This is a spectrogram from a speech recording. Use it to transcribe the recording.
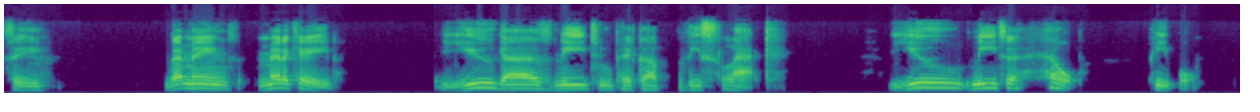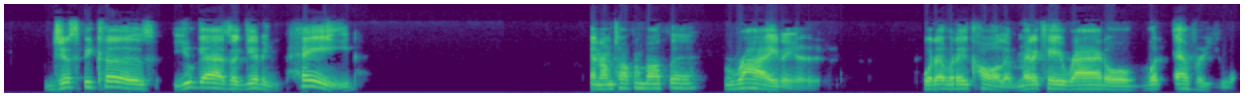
See, that means Medicaid, you guys need to pick up the slack. You need to help people. Just because you guys are getting paid, and I'm talking about the rider, whatever they call it, Medicaid ride or whatever you want.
